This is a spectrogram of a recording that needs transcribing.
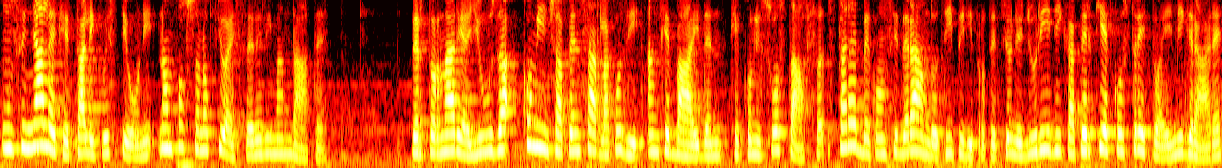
Un segnale che tali questioni non possono più essere rimandate. Per tornare agli USA comincia a pensarla così anche Biden, che con il suo staff starebbe considerando tipi di protezione giuridica per chi è costretto a emigrare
